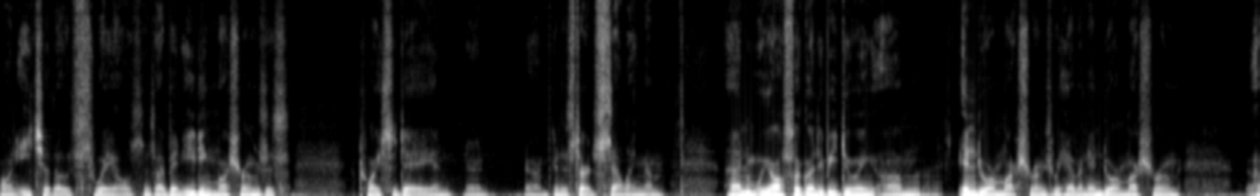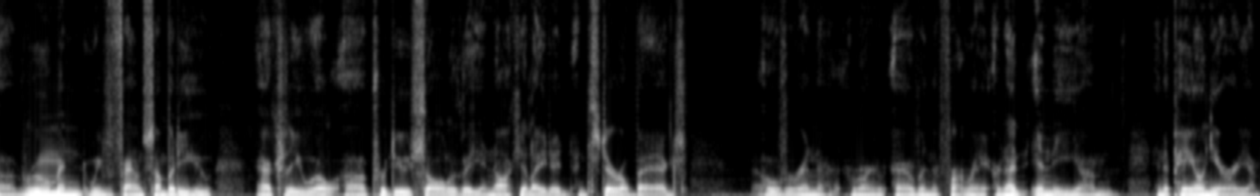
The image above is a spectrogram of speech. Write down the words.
on each of those swales since I've been eating mushrooms. Twice a day, and, and I'm going to start selling them. And we're also going to be doing um, indoor mushrooms. We have an indoor mushroom uh, room, and we've found somebody who actually will uh, produce all of the inoculated and sterile bags over in the over in the front range, or not in the um, in the Paonia area.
